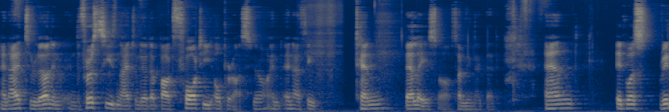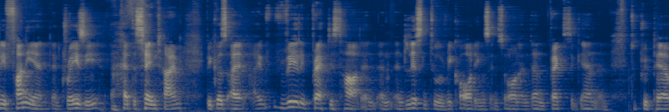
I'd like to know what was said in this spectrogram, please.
and I had to learn in, in the first season. I had to learn about forty operas, you know, and and I think ten ballets or something like that, and it was really funny and, and crazy at the same time because I, I really practiced hard and, and, and listened to recordings and so on and then practiced again and to prepare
